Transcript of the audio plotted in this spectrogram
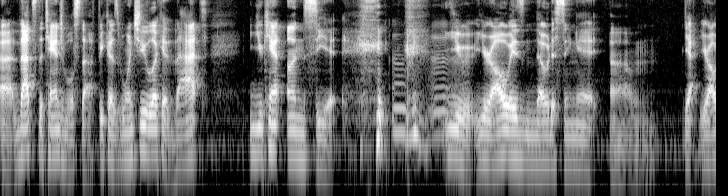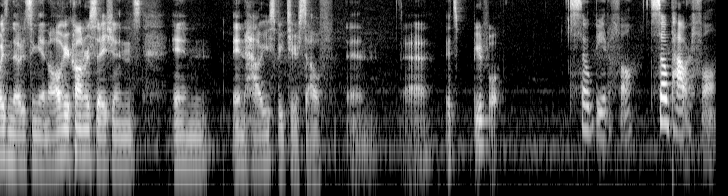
uh, that's the tangible stuff because once you look at that you can't unsee it. Mm-hmm. you you're always noticing it um, yeah, you're always noticing it in all of your conversations, in in how you speak to yourself, and uh, it's beautiful. So beautiful, so powerful.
